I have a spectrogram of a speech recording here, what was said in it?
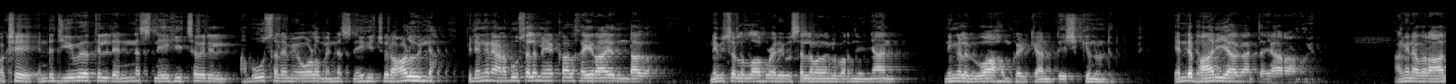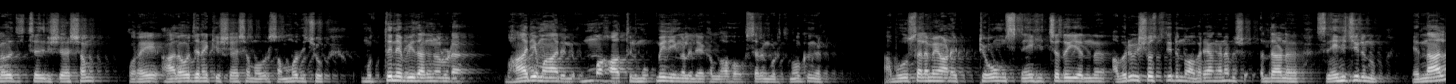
പക്ഷേ എന്റെ ജീവിതത്തിൽ എന്നെ സ്നേഹിച്ചവരിൽ അബൂസലമയോളം എന്നെ സ്നേഹിച്ച ഒരാളുമില്ല പിന്നെ എങ്ങനെയാണ് അബൂസലമയേക്കാൾ ഹൈറായത് ഉണ്ടാകുക നബി സല്ലാഹു അലൈഹി വസ്ലമ തങ്ങൾ പറഞ്ഞു ഞാൻ നിങ്ങളെ വിവാഹം കഴിക്കാൻ ഉദ്ദേശിക്കുന്നുണ്ട്. എന്റെ ഭാര്യയാകാൻ തയ്യാറാണോ എന്ന്. അങ്ങനെ അവർ ആലോചിച്ചതിന് ശേഷം കുറേ ആലോചനയ്ക്ക് ശേഷം അവർ സമ്മതിച്ചു. മുത്തുനബി തങ്ങളുടെ ഭാര്യമാരിൽ ഉമ്മഹാത്തിൽ മുഅ്മിനീങ്ങളിലേക്ക് അള്ളാഹു അവസരം കൊടുത്തു. നോക്കുങ്ങൾ. അബൂസലമയാണ് ഏറ്റവും സ്നേഹിച്ചത് എന്ന് അവർ വിശ്വസിച്ചിരുന്നു. അവരെ അങ്ങനെ എന്താണ് സ്നേഹിച്ചിരുന്നു. എന്നാൽ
